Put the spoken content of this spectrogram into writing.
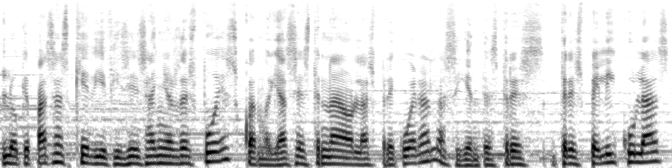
Lo que pasa es que 16 años después, cuando ya se estrenaron las precuelas, las siguientes tres, tres, películas,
